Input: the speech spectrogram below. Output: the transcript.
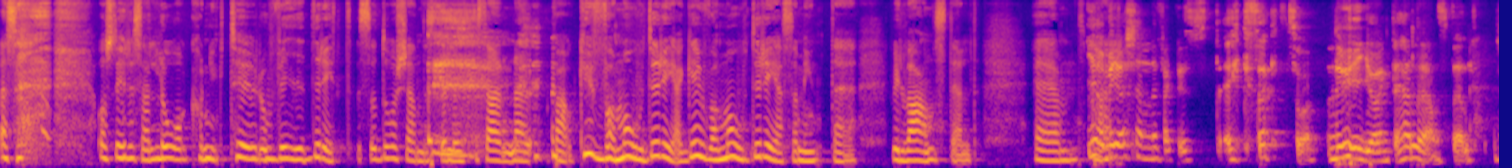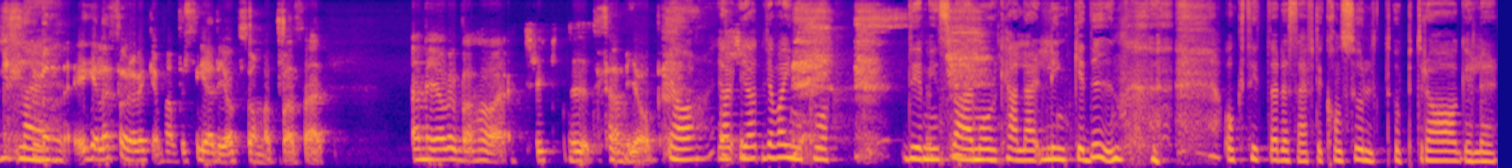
alltså, och så är det så här lågkonjunktur och vidrigt. Så då kändes det lite så här, när, bara, gud vad modig det är, gud vad modig det är som inte vill vara anställd. Eh, Ja, men jag känner faktiskt exakt så. Nu är jag inte heller anställd. Nej. Men hela förra veckan fantiserade jag också om att bara så här, men jag vill bara ha ett tryggt 9 till 5 jobb. Ja, jag, jag, jag var inne på det min svärmor kallar LinkedIn och tittade så efter konsultuppdrag eller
